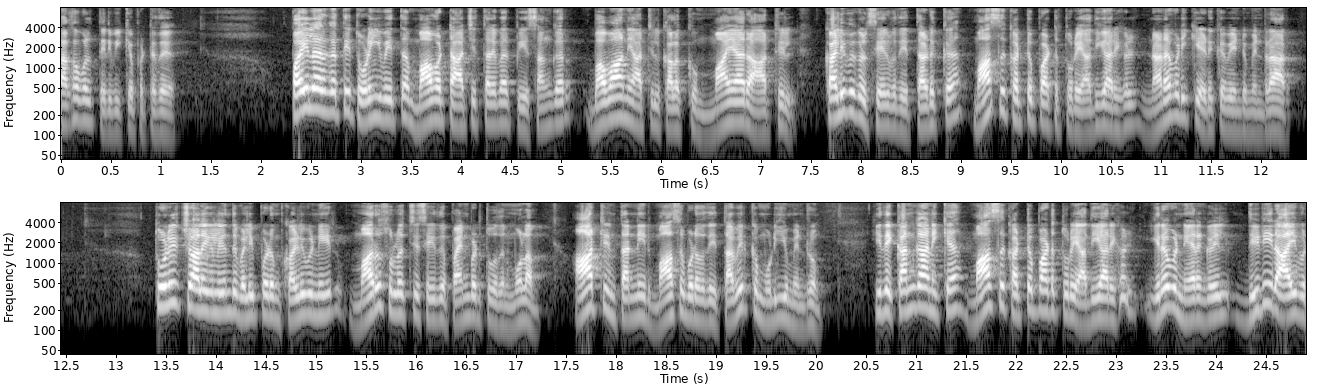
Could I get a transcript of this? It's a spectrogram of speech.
தகவல் தெரிவிக்கப்பட்டது. பயிலரங்கத்தை தொடங்கி வைத்த மாவட்ட ஆட்சித்தலைவர் பி. சங்கர் பவானி ஆற்றில் கலக்கும் மாயாறு ஆற்றில் கழிவுகள் சேர்வதை தடுக்க மாசு கட்டுப்பாட்டுத்துறை அதிகாரிகள் நடவடிக்கை எடுக்க வேண்டும் என்றார். தொழிற்சாலைகளிலிருந்து வெளிப்படும் கழிவுநீர் மறுசுழற்சி செய்து பயன்படுத்துவதன் மூலம் ஆற்றின் தண்ணீர் மாசுபடுவதை தவிர்க்க முடியும் என்றும் இதை கண்காணிக்க மாசு கட்டுப்பாட்டுத்துறை அதிகாரிகள் இரவு நேரங்களில் திடீர் ஆய்வு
